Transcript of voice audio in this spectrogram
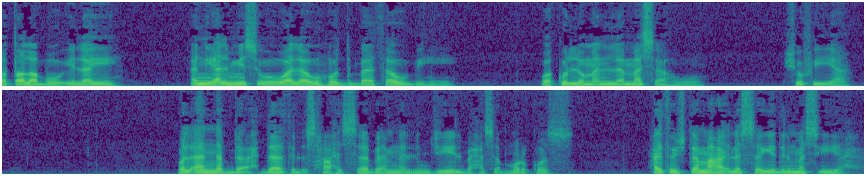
وطلبوا إليه أن يلمسوا ولو هدب ثوبه وكل من لمسه شفي. والآن نبدأ أحداث الإصحاح السابع من الإنجيل بحسب مرقس حيث اجتمع إلى السيد المسيح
